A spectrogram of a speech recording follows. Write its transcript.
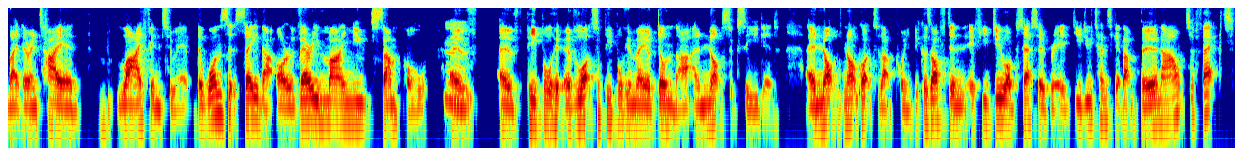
like their entire life into it. The ones that say that are a very minute sample Hmm. of of people who, of lots of people who may have done that and not succeeded and not not got to that point because often if you do obsess over it you do tend to get that burnout effect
